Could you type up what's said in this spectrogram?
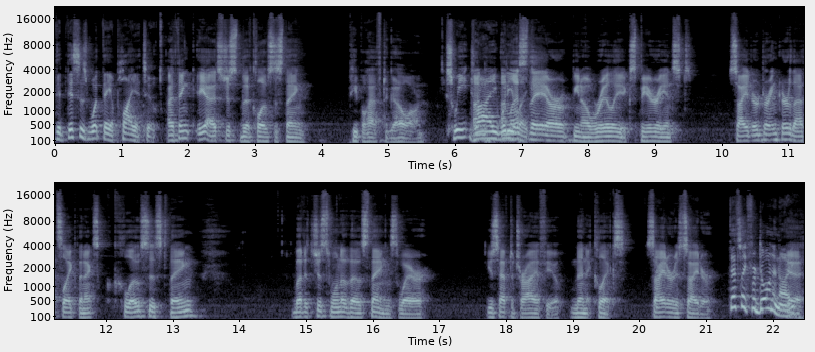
that this is what they apply it to. I think, yeah, it's just the closest thing people have to go on. Sweet, dry, Un- what do you unless like? they are, you know, really experienced cider drinker, that's like the next closest thing. But it's just one of those things where you just have to try a few, and then it clicks. Cider is cider. That's like for Dawn and I. Yeah.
